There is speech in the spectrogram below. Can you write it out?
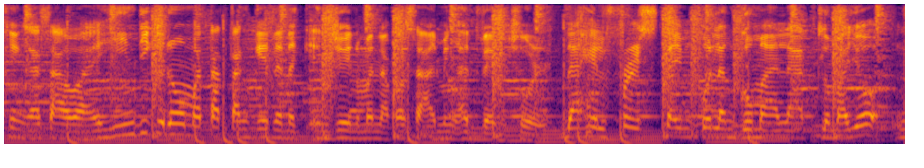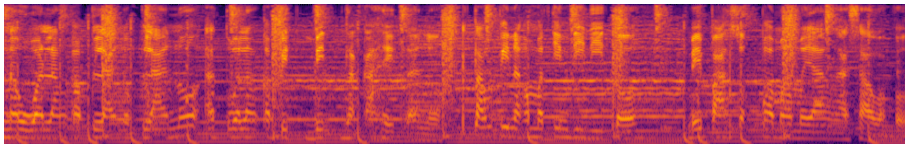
aking asawa, eh, hindi ko naman matatanggi na nag-enjoy naman ako sa aming adventure. Dahil first time ko lang gumala at lumayo na walang kaplano-plano at walang kapitbit na kahit ano. At ang pinakamatindi dito, may pasok pa mamaya ang asawa ko.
